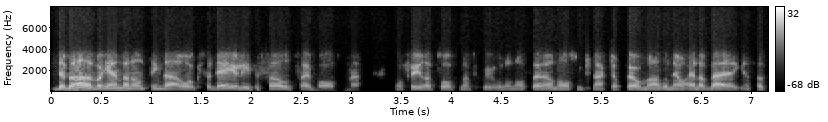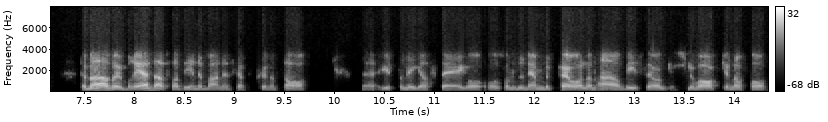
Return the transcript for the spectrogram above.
det behöver hända någonting där också. Det är ju lite förutsägbart med de fyra toppnationerna och sen är det någon som knackar på men aldrig når hela vägen. Så att det behöver ju breddas för att innebandyn ska kunna ta Eh, ytterligare steg. Och, och, som du nämnde Polen här, vi såg Slovakien då för,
